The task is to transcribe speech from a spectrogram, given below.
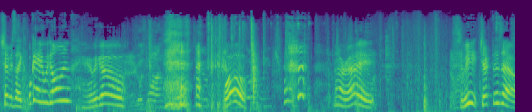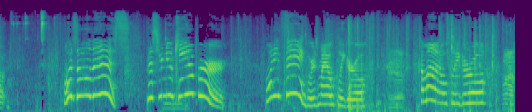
Shelby's like, okay, we going? Here we go. There goes one. There goes two. Whoa. all right. Sweet, check this out. What's all this? This your new camper. What do you think? Where's my Oakley girl? Yeah. Come on, Oakley girl. Come on.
